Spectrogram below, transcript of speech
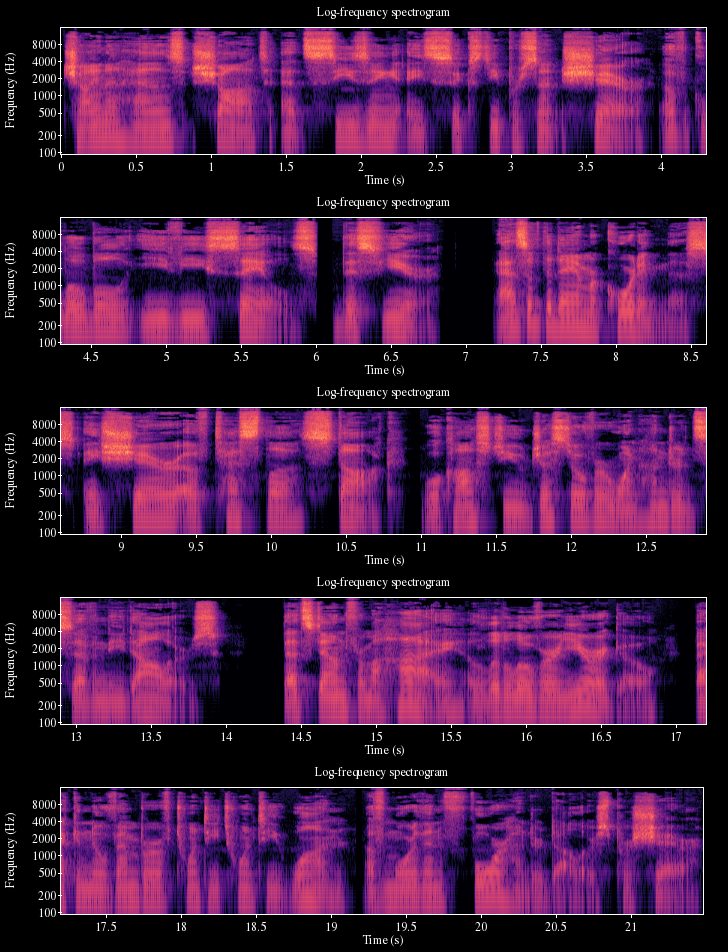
China Has Shot at Seizing a 60% Share of Global EV Sales This Year. As of the day I'm recording this, a share of Tesla stock will cost you just over $170. That's down from a high a little over a year ago back in November of 2021 of more than $400 per share.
